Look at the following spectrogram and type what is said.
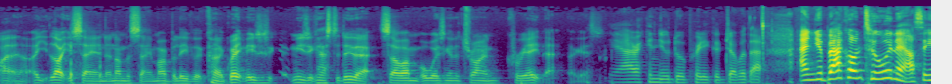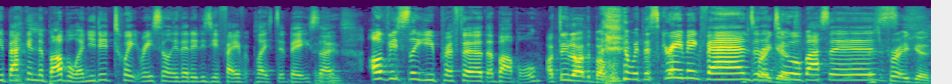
I, I, like you're saying and I'm the same I believe that kind of great music music has to do that so I'm always going to try and create that I guess Yeah, I reckon you'll do a pretty good job of that. And you're back on tour now, so you're back in the bubble. And you did tweet recently that it is your favourite place to be. So obviously you prefer the bubble I do like the bubble with the screaming fans and the good. tour buses. it's pretty good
